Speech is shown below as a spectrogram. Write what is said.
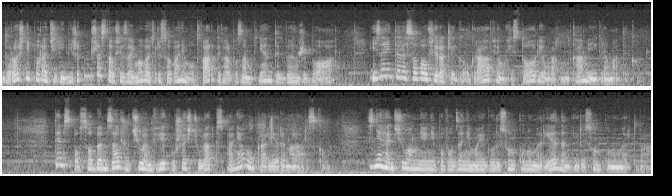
Dorośli poradzili mi, żebym przestał się zajmować rysowaniem otwartych albo zamkniętych węży boa i zainteresował się raczej geografią, historią, rachunkami i gramatyką. Tym sposobem zarzuciłem w wieku 6 lat wspaniałą karierę malarską. Zniechęciło mnie niepowodzenie mojego rysunku numer 1 i rysunku numer 2.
